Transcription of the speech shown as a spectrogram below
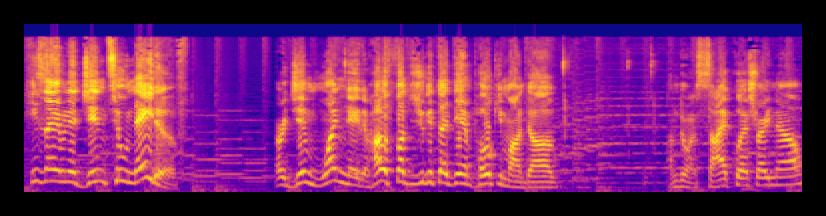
He's not even a Gen 2 native. Or Gen 1 native. How the fuck did you get that damn Pokemon, dog? I'm doing side quest right now.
